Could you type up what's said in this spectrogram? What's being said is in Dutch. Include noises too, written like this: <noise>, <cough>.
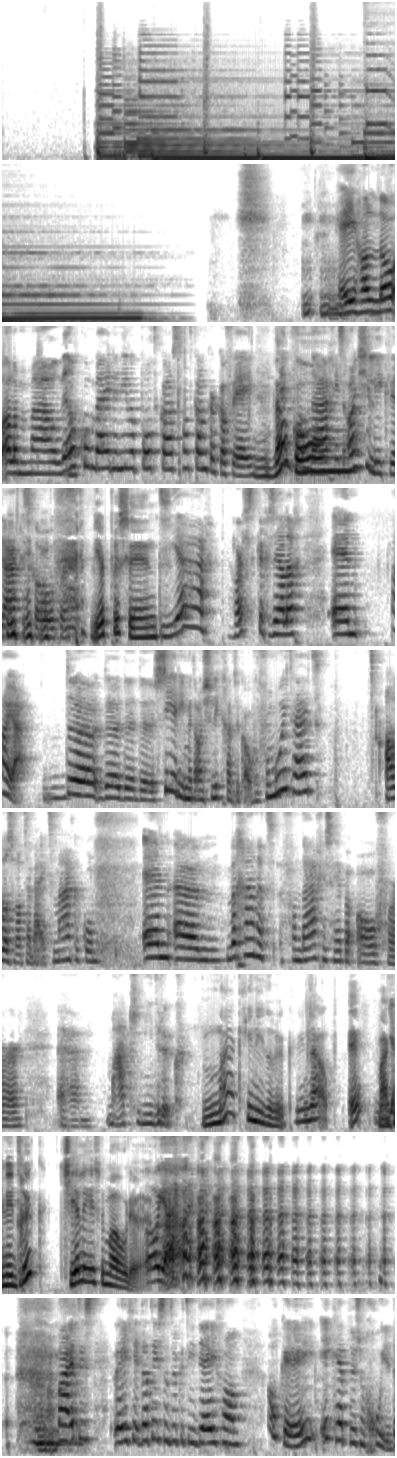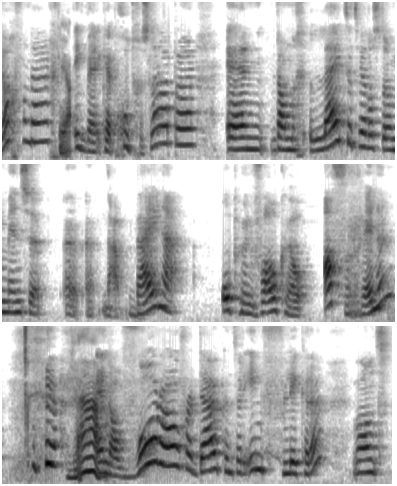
Hey, hallo allemaal. Welkom bij de nieuwe podcast van het Kankercafé. Welkom. En vandaag is Angelique weer aangeschoven. <laughs> Weer present. ja, hartstikke gezellig. En nou ja, de, de, de, de serie met Angelique gaat natuurlijk over vermoeidheid. Alles wat daarbij te maken komt. En ehm, we gaan het vandaag eens hebben over ehm, maak je niet druk. Maak je niet druk. Nou, hè? maak je niet druk. Chillen is de mode. Oh ja. <laughs> <laughs> maar het is, weet je, dat is natuurlijk het idee van: oké, ik heb dus een goede dag vandaag. Ja. Ik, ben, ik heb goed geslapen. En dan lijkt het wel als dan mensen, eh, eh, nou, bijna op hun valkuil afrennen. <laughs> Ja, En dan voorover duikend erin flikkeren. Want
